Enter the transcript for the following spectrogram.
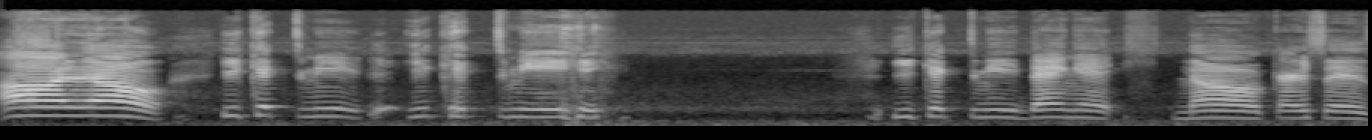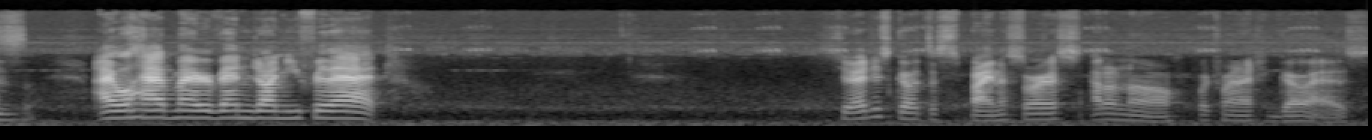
Oh no! He kicked me! He kicked me! he kicked me, dang it! No, curses! I will have my revenge on you for that. Should I just go with the Spinosaurus? I don't know which one I should go as.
